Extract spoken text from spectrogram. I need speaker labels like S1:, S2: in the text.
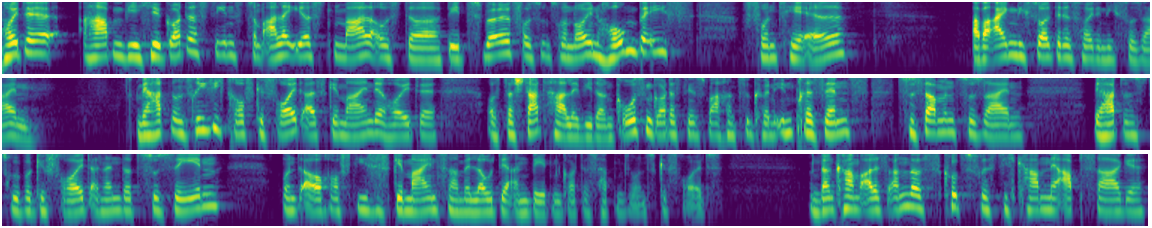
S1: Heute haben wir hier Gottesdienst zum allerersten Mal aus der B12, aus unserer neuen Homebase von TL. Aber eigentlich sollte das heute nicht so sein. Wir hatten uns riesig darauf gefreut, als Gemeinde heute aus der Stadthalle wieder einen großen Gottesdienst machen zu können, in Präsenz zusammen zu sein. Wir hatten uns darüber gefreut, einander zu sehen und auch auf dieses gemeinsame laute Anbeten Gottes hatten wir uns gefreut. Und dann kam alles anders. Kurzfristig kam eine Absage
